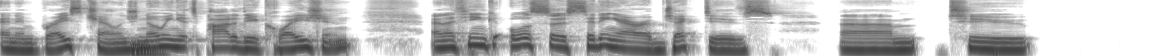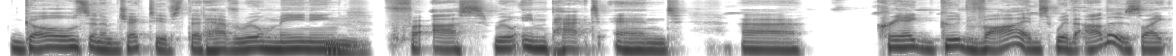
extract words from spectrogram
and embrace challenge, mm. knowing it's part of the equation. And I think also setting our objectives um, to goals and objectives that have real meaning mm. for us, real impact, and uh, create good vibes with others. Like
